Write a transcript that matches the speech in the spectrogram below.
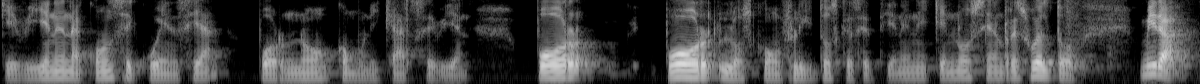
que vienen a consecuencia por no comunicarse bien, por, por los conflictos que se tienen y que no se han resuelto. Mira,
